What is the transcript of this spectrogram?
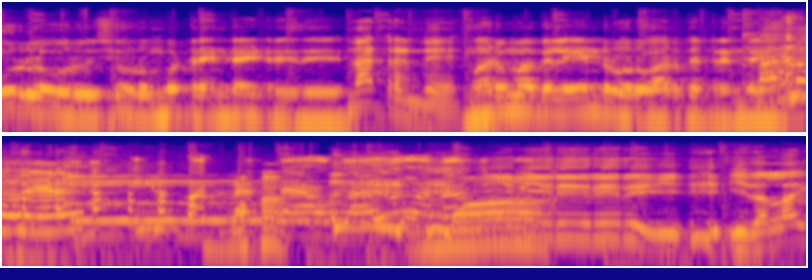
ஊர்ல ஒரு விஷயம் ரொம்ப ட்ரெண்ட் ஆயிட்டு இருக்குது. என்ன ட்ரெண்ட் மருமகளேன்ற ஒரு வார்த்தை ட்ரெண்ட் இதெல்லாம்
